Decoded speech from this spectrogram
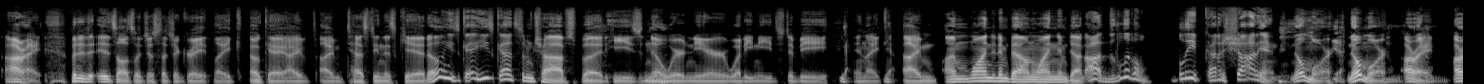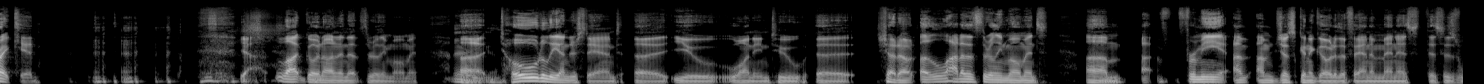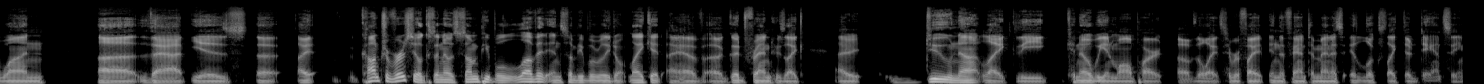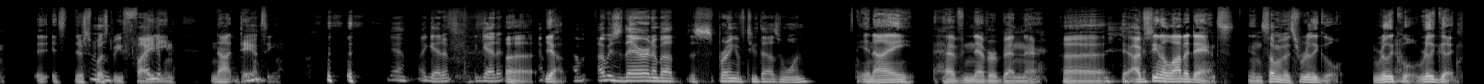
all right. But it, it's also just such a great like okay, I I'm testing this kid. Oh, he's got he's got some chops, but he's mm-hmm. nowhere near what he needs to be. Yeah. And like yeah. I'm I'm winding him down, winding him down. Ah, oh, the little bleep got a shot in. No more. No more. All right. All right, kid. yeah, a lot going on in that thrilling moment. Uh, totally understand uh, you wanting to uh, shout out a lot of the thrilling moments. Um, uh, for me, I'm, I'm just going to go to the Phantom Menace. This is one uh, that is uh, I controversial because I know some people love it and some people really don't like it. I have a good friend who's like, I do not like the Kenobi and Maul part of the lightsaber fight in the Phantom Menace. It looks like they're dancing. It's they're supposed mm-hmm. to be fighting not dancing. yeah, I get it. I get it. Uh, yeah, I, I, was there in about the spring of 2001, and I have never been there. Uh, I've seen a lot of dance, and some of it's really cool. Really cool, really good.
